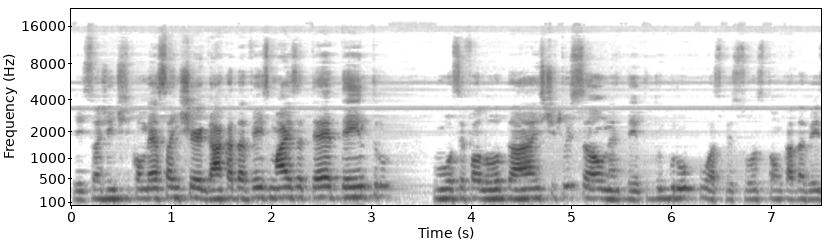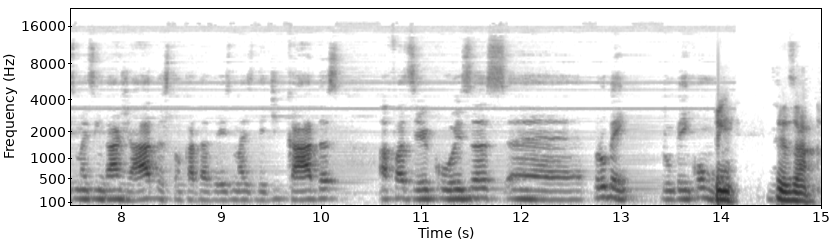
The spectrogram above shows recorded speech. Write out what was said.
isso a gente começa a enxergar cada vez mais até dentro, como você falou, da instituição, né? dentro do grupo. As pessoas estão cada vez mais engajadas, estão cada vez mais dedicadas a fazer coisas é, para o bem, para o bem comum. Sim, exato.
